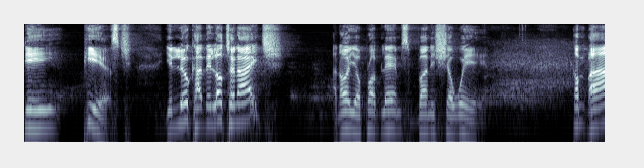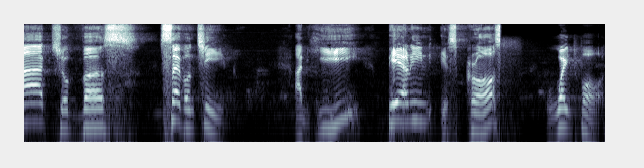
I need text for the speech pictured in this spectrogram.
they pierced. You look at the Lord tonight, and all your problems vanish away. Come back to verse 17. And he, bearing his cross, went forth.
